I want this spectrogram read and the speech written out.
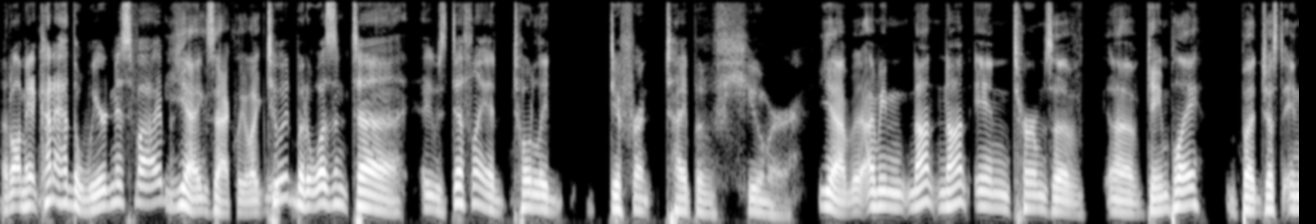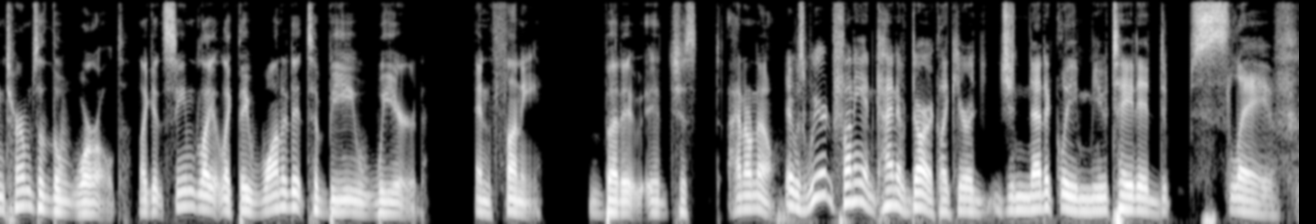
at all. I mean, it kind of had the weirdness vibe Yeah, exactly. Like to it, but it wasn't. Uh, it was definitely a totally different type of humor. Yeah, but I mean, not not in terms of uh, gameplay, but just in terms of the world. Like it seemed like like they wanted it to be weird and funny, but it it just I don't know. It was weird, funny, and kind of dark. Like you're a genetically mutated slave.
